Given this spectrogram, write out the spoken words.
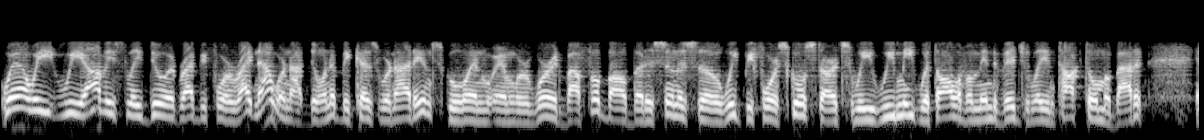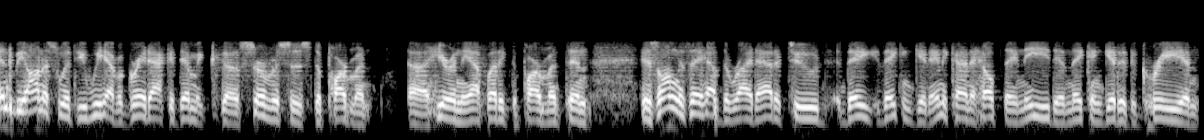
Well, we we obviously do it right before. Right now, we're not doing it because we're not in school and, and we're worried about football. But as soon as the week before school starts, we we meet with all of them individually and talk to them about it. And to be honest with you, we have a great academic uh, services department uh, here in the athletic department, and as long as they have the right attitude, they they can get any kind of help they need, and they can get a degree. And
